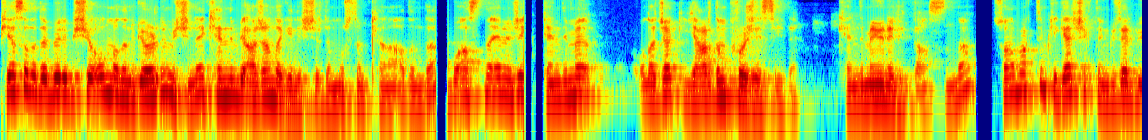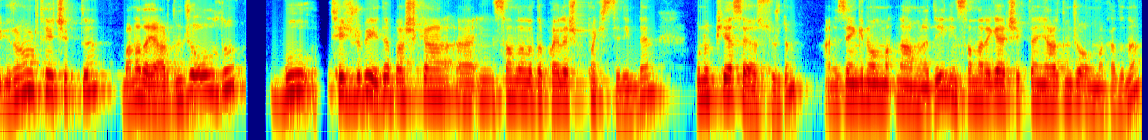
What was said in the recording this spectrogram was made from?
Piyasada da böyle bir şey olmadığını gördüğüm için de kendim bir ajanda geliştirdim Muslim Planı adında. Bu aslında en önce kendime olacak yardım projesiydi. Kendime yönelikti aslında. Sonra baktım ki gerçekten güzel bir ürün ortaya çıktı. Bana da yardımcı oldu. Bu tecrübeyi de başka e, insanlarla da paylaşmak istediğimden bunu piyasaya sürdüm. Hani zengin olmak namına değil, insanlara gerçekten yardımcı olmak adına.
